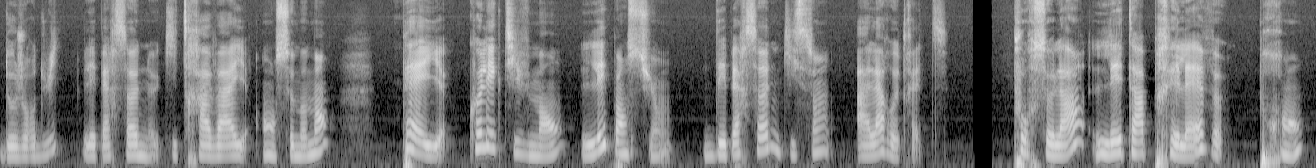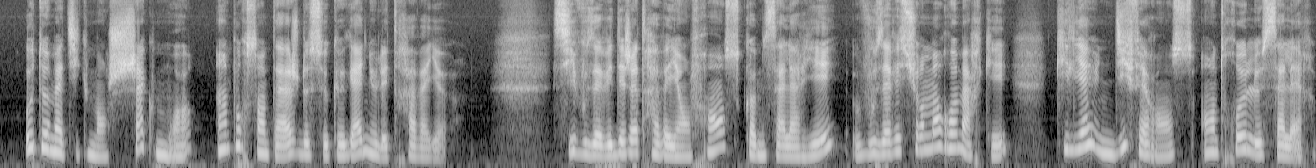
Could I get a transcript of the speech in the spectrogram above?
d'aujourd'hui les personnes qui travaillent en ce moment, payent collectivement les pensions des personnes qui sont à la retraite. Pour cela, l'État prélève, prend automatiquement chaque mois un pourcentage de ce que gagnent les travailleurs. Si vous avez déjà travaillé en France comme salarié, vous avez sûrement remarqué qu'il y a une différence entre le salaire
